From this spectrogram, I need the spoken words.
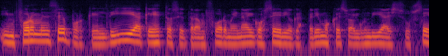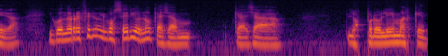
infórmense porque el día que esto se transforme en algo serio, que esperemos que eso algún día suceda, y cuando refiero a algo serio, no que haya, que haya los problemas que,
